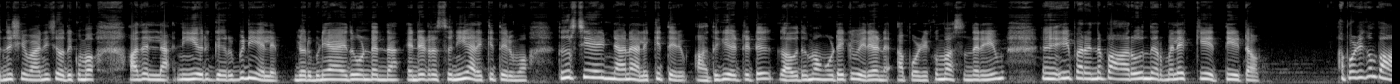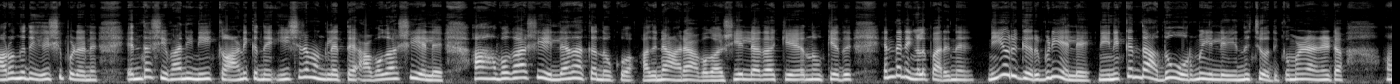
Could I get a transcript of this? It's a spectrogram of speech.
എന്ന് ശിവാനി ചോദിക്കുമ്പോൾ അതല്ല നീ ഒരു ഗർഭിണിയല്ലേ? ഗർഭിണി ആയതുകൊണ്ട് എന്താ? എന്റെ ഡ്രസ്സ് നീ അലക്കി തരുമോ? തീർച്ചയായും ഞാൻ അലക്കി തരും. അത് കേട്ടിട്ട് ഗൗതം അങ്ങോട്ടേക്ക് വരികയാണ്. അപ്പോഴേക്കും വസുന്ധരയും ഈ പറയുന്ന പാറവും എത്തി കേട്ടോ അപ്പോഴേക്കും പാറു അങ്ങ് ദേഷ്യപ്പെടുകയാണ്. എന്താ ശിവാനി നീ കാണിക്കുന്ന? ഈശ്വരമംഗലത്തെ അവകാശിയല്ലേ? ആ അവകാശിയെ ഇല്ലാതാക്കാൻ നോക്കുക. അതിനെ ആരാ അവകാശിയെ ഇല്ലാതാക്കിയ നോക്കിയത്? എന്താ നിങ്ങൾ പറയുന്നത് നീ ഒരു ഗർഭിണിയല്ലേ? നിനക്കെന്താ അത് ഓർമ്മയില്ലേ എന്ന് ചോദിക്കുമ്പോഴാണ് കേട്ടോ. ആ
